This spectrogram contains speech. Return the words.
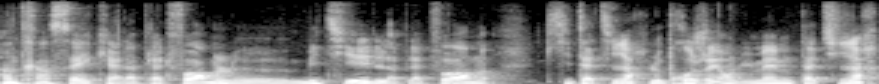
intrinsèque à la plateforme, le métier de la plateforme qui t'attire, le projet en lui-même t'attire,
